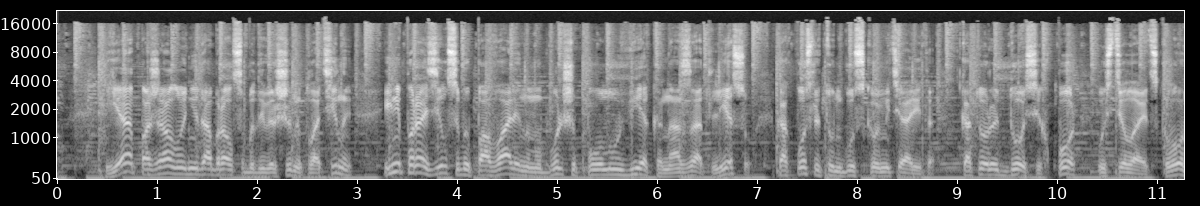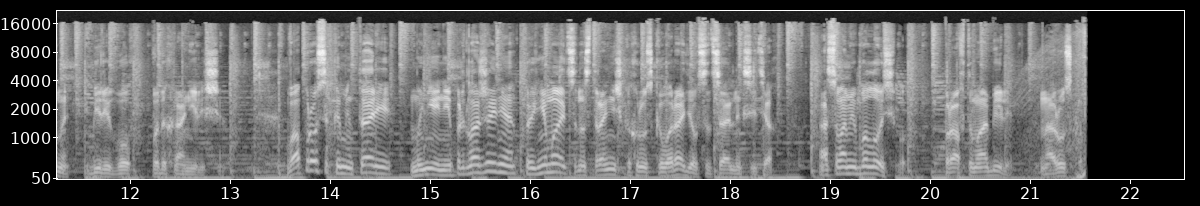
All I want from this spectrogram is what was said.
я, пожалуй, не добрался бы до вершины плотины и не поразился бы поваленному больше полувека назад лесу, как после Тунгусского метеорита, который до сих пор устилает склоны берегов водохранилища. Вопросы, комментарии, мнения и предложения принимаются на страничках Русского радио в социальных сетях. А с вами был Осипов про автомобили на русском.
